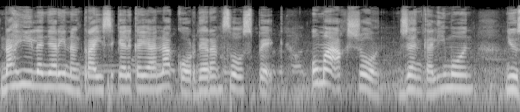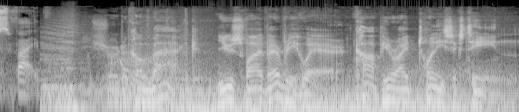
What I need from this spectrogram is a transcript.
Nahila niya rin ang tricycle kaya na-corner ang sospek. Umaaksyon. Jen Kalimon, News 5. Be sure to come back. Use 5 everywhere. Copyright 2016.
